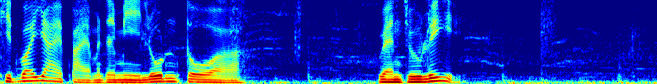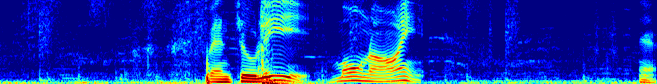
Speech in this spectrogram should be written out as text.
คิดว่าใหญ่ไปมันจะมีรุ่นตัวแวนจูรี่แวนจูรี่โม่งน้อยเนี่ย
